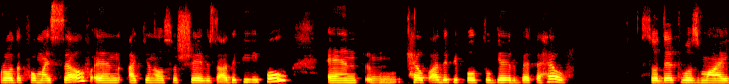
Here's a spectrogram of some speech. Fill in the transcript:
product for myself and i can also share with other people and um, help other people to get better health so that was my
